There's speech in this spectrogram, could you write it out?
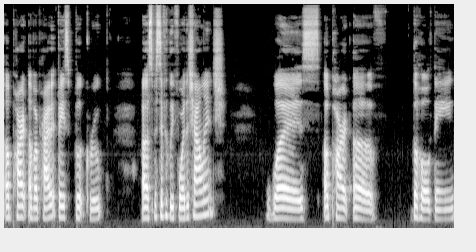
a part of a private Facebook group uh, specifically for the challenge was a part of the whole thing.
